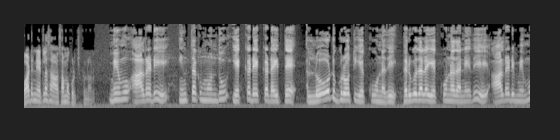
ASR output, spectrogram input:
వాటిని ఎట్లా సమ- సమకూర్చుకున్నారు? మేము ఆల్రెడీ ఇంతకు ముందు ఎక్కడెక్కడైతే లోడ్ గ్రోత్ ఎక్కువ ఉన్నది పెరుగుదల ఎక్కువ ఉన్నది అనేది ఆల్రెడీ మేము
